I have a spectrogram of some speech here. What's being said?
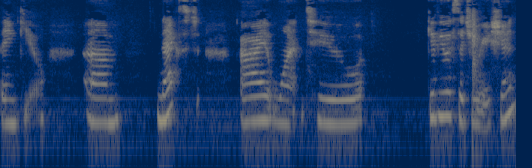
thank you. Um, next, I want to give you a situation.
